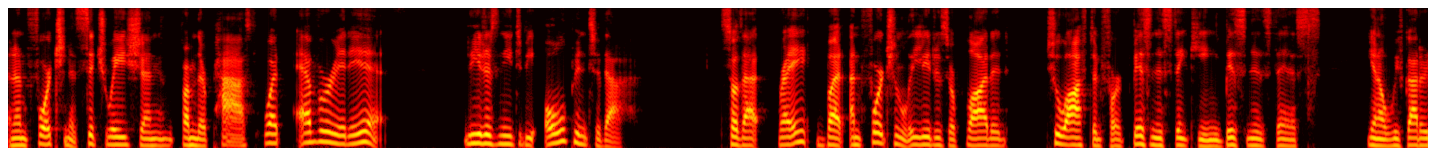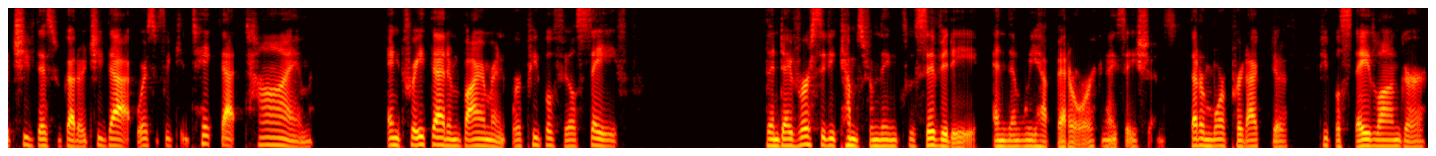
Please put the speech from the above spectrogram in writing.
an unfortunate situation from their past, whatever it is, leaders need to be open to that so that, right? But unfortunately, leaders are plotted too often for business thinking, business this, you know, we've got to achieve this, we've got to achieve that. Whereas if we can take that time and create that environment where people feel safe, then diversity comes from the inclusivity. And then we have better organizations that are more productive. People stay longer,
